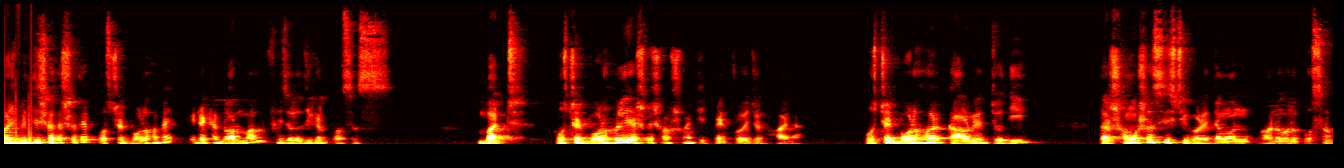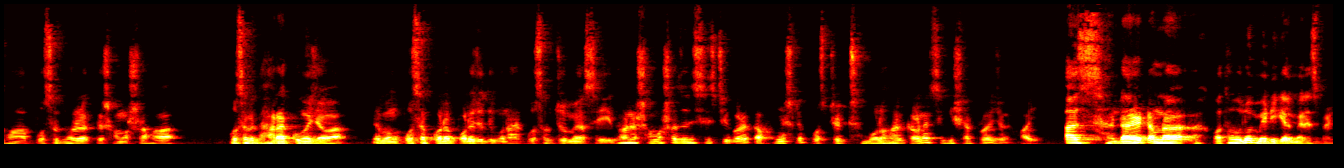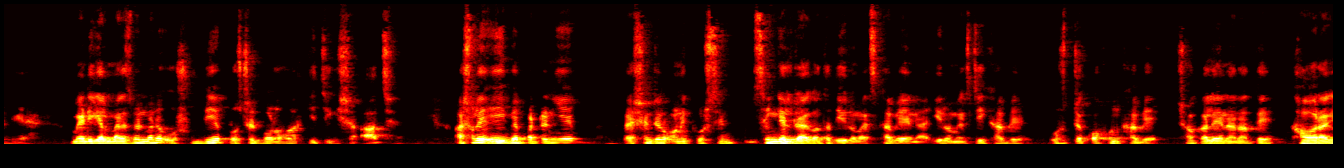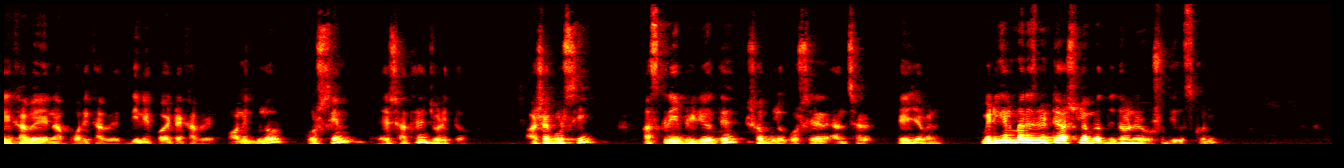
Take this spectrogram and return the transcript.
বয়স বৃদ্ধির সাথে সাথে পোস্টেট বড় হবে। এটা একটা normal physiological process but prostate বড় হলেই আসলে সবসময় ট্রিটমেন্ট প্রয়োজন হয় না। পোস্টেট বড় হওয়ার কারণে যদি তার সমস্যা সৃষ্টি করে, যেমন ঘন ঘন প্রস্রাব হওয়া, প্রস্রাব ধরে রাখতে সমস্যা হওয়া, প্রস্রাবের ধারা কমে যাওয়া এবং প্রস্রাব করার পরে যদি মনে হয় প্রস্রাব জমে আসে এই ধরনের সমস্যা যদি সৃষ্টি করে, তখনই আসলে পোস্টেট বড় হওয়ার কারণে চিকিৎসার প্রয়োজন হয়। আজ ডাইরেক্ট আমরা কথা বলব মেডিকেল ম্যানেজমেন্ট নিয়ে। মেডিকেল ম্যানেজমেন্ট মানে ওষুধ দিয়ে প্রোস্টেট বড় হওয়ার কি চিকিৎসা আছে? আসলে এই ব্যাপারটা নিয়ে পেশেন্টের অনেক কোশ্চেন সিঙ্গেল ড্রাগ অর্থাৎ ইউরোম্যাক্স খাবে না ইউরোম্যাক্স ডি খাবে, ওষুধটা কখন খাবে? সকালে না রাতে? খাওয়ার আগে খাবে না পরে খাবে? দিনে কয়টা খাবে? অনেকগুলো কোশ্চেন এর সাথে জড়িত। আশা করছি আজকের এই ভিডিওতে সবগুলো কোশ্চেনের অ্যান্সার পেয়ে যাবেন। মেডিকেল ম্যানেজমেন্টে আসলে আমরা দুই ধরনের ওষুধ ইউজ করি।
